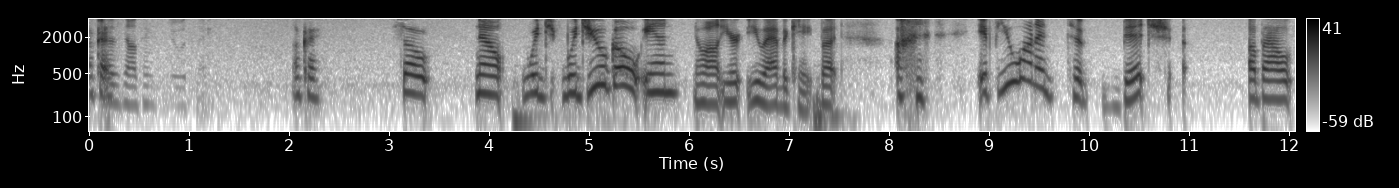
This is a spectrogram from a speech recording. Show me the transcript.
Okay. It Okay. has nothing to do with me. Okay. So now, would you, would you go in? No, well, you you advocate, but if you wanted to bitch about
